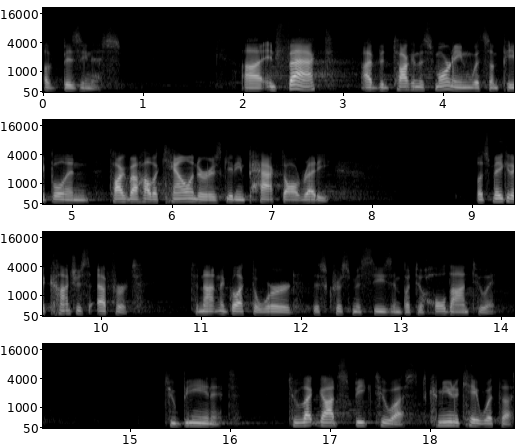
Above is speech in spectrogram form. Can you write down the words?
of busyness. Uh, in fact, I've been talking this morning with some people and talking about how the calendar is getting packed already. Let's make it a conscious effort to not neglect the word this Christmas season, but to hold on to it, to be in it, to let God speak to us, to communicate with us,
